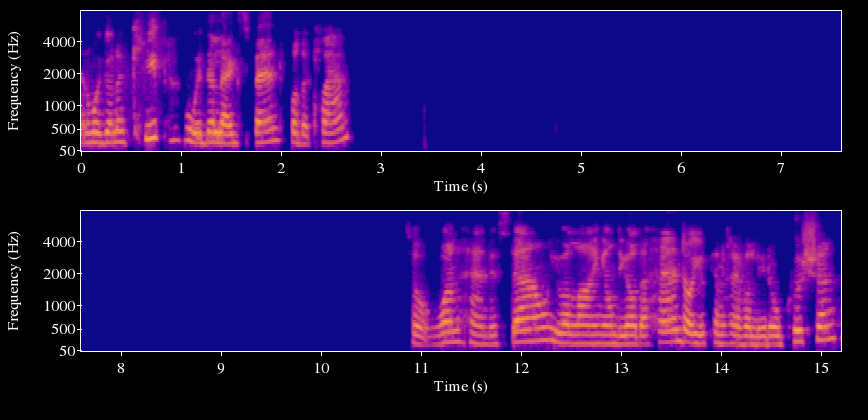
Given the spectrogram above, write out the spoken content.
and we're gonna keep with the legs bent for the clam. So one hand is down, you are lying on the other hand, or you can have a little cushion.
